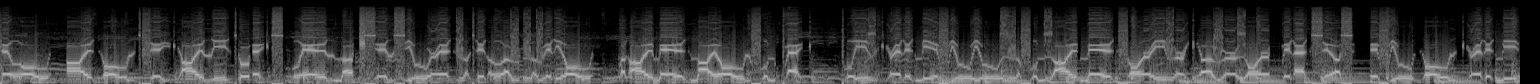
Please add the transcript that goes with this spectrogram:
Hello, I don't think I need to explain much since you were in the middle of the video, but I made my own food pack. Please credit me if you use the foods I made for either covers or access. If you don't credit me,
